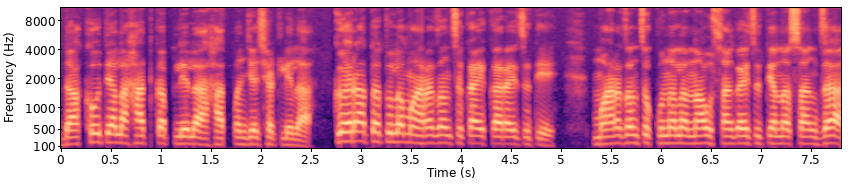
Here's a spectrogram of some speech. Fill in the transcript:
दाखव त्याला हात कापलेला हात पंजा छटलेला. कर आता तुला महाराजांचं काय करायचं ते. महाराजांचं कुणाला नाव सांगायचं त्यांना सांग. जा.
